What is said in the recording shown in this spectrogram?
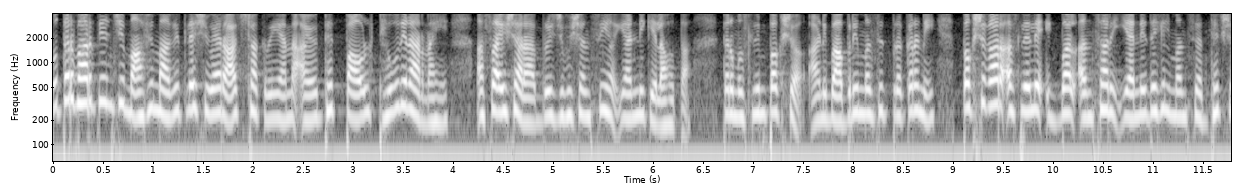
उत्तर भारतीयांची माफी मागितल्याशिवाय राज ठाकरे यांना अयोध्येत पाऊल ठेवू देणार नाही असा इशारा ब्रिजभूषण सिंह यांनी केला होता. तर मुस्लिम पक्ष आणि बाबरी मस्जिद प्रकरणी पक्षकार असलेले इक्बाल अन्सारी यांनी देखील मनसे अध्यक्ष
